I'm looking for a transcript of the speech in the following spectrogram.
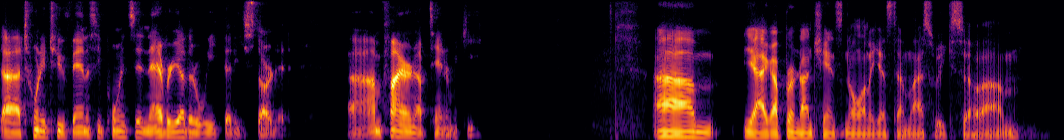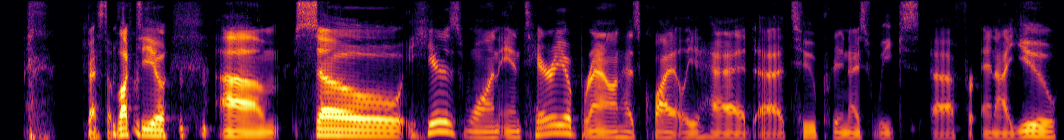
uh, 22 fantasy points in every other week that he started. Uh, I'm firing up Tanner McKee. Um, yeah, I got burned on Chance Nolan against them last week, so um, best of luck to you. Um, so here's one. Ontario Brown has quietly had uh, two pretty nice weeks uh, for NIU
